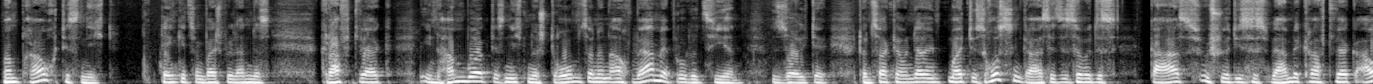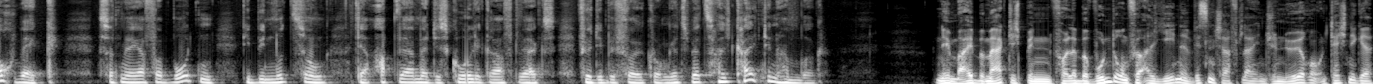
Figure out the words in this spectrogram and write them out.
man braucht es nicht. Denke zum Beispiel an das Kraftwerk in Hamburg, das nicht nur Strom, sondern auch Wärme produzieren sollte. Dann sagt er, und dann man halt das Russengas. Jetzt ist aber das Gas für dieses Wärmekraftwerk auch weg. Das hat man ja verboten, die Benutzung der Abwärme des Kohlekraftwerks für die Bevölkerung. Jetzt wird es halt kalt in Hamburg. Nebenbei bemerkt, ich bin voller Bewunderung für all jene Wissenschaftler, Ingenieure und Techniker,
